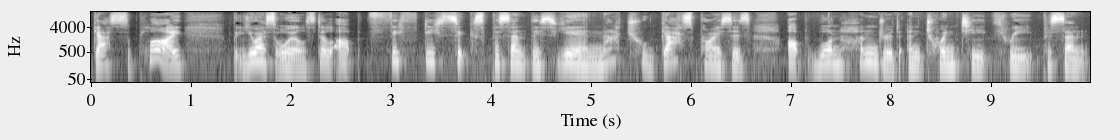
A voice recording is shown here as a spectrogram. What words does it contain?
gas supply. But US oil still up 56% this year. Natural gas prices up 123%.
